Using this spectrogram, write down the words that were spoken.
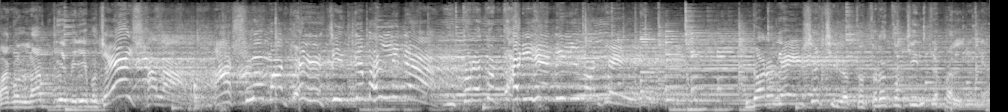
পাগল লাভ দিয়ে বেরিয়ে বলছে, এই শালা, আসলো মাকে চিনতে পারলি না? তোরা তো তাড়িয়ে দিলি মাকে দরজায় এসেছিল তো, তোরা তো চিনতে পারলি না।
